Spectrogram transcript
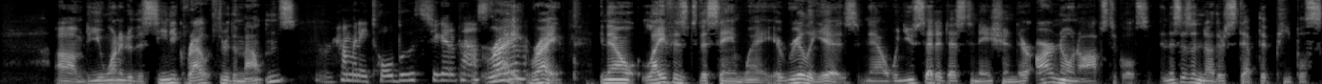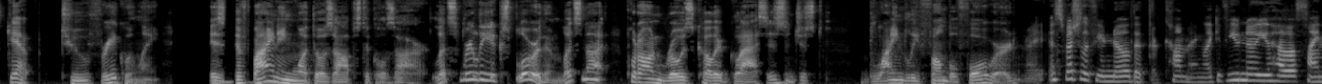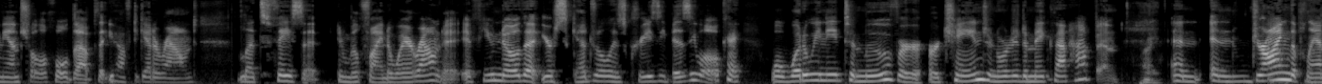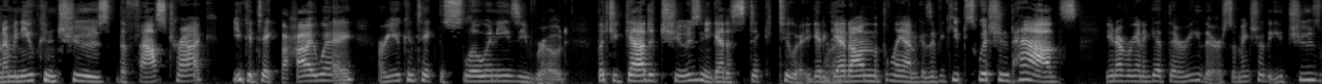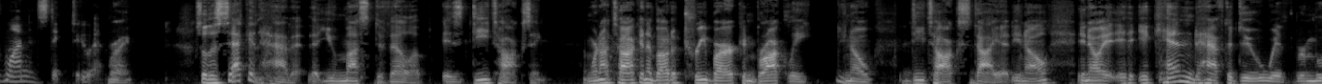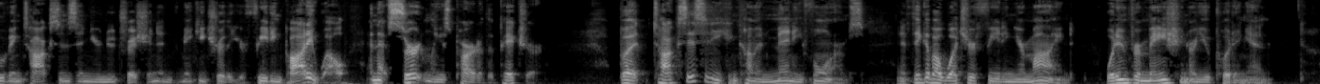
Um, do you want to do the scenic route through the mountains? How many toll booths you got to pass? Right, right. Now, life is the same way. It really is. Now, when you set a destination, there are known obstacles. And this is another step that people skip too frequently is mm-hmm. defining what those obstacles are. Let's really explore them. Let's not put on rose colored glasses and just blindly fumble forward. Right. Especially if you know that they're coming. Like if you know you have a financial holdup that you have to get around, let's face it, and we'll find a way around it. If you know that your schedule is crazy busy, well, okay, well, what do we need to move or, or change in order to make that happen? Right. And and drawing the plan, I mean, you can choose the fast track, you can take the highway, or you can take the slow and easy road. But you got to choose and you got to stick to it. You got to right. get on the plan because if you keep switching paths, you're never going to get there either. So make sure that you choose one and stick to it. Right. So the second habit that you must develop is detoxing. And we're not talking about a tree bark and broccoli, you know, detox diet, you know. You know, it, it can have to do with removing toxins in your nutrition and making sure that you're feeding body well, and that certainly is part of the picture. But toxicity can come in many forms. And think about what you're feeding your mind. What information are you putting in?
